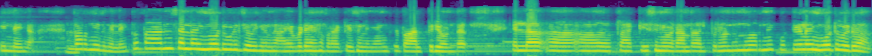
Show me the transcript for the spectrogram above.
ഇല്ല ഇല്ല. പറഞ്ഞിരുന്നില്ല. ഇപ്പൊ പാരന്റ്സ് എല്ലാം ഇങ്ങോട്ട് വിളിച്ച് ചോദിക്കുന്നത് എവിടെയാണ് പ്രാക്ടീസ് ചെയ്യുന്നത് ഞങ്ങൾക്ക് താല്പര്യമുണ്ട്. എല്ലാ പ്രാക്ടീസിന് വിടാൻ താല്പര്യമുണ്ടെന്ന് പറഞ്ഞ് കുട്ടികളെ ഇങ്ങോട്ട് വിടുക.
